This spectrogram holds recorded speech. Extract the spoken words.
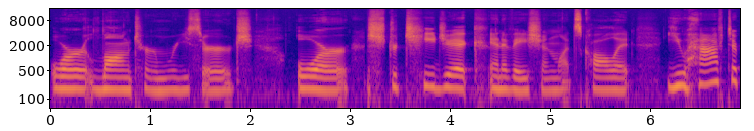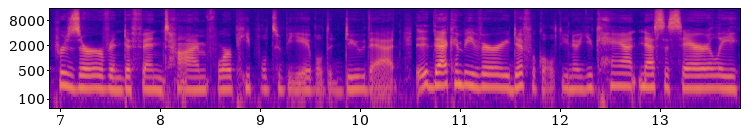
or long-term research or strategic innovation, let's call it, you have to preserve and defend time for people to be able to do that. That can be very difficult. You know, you can't necessarily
